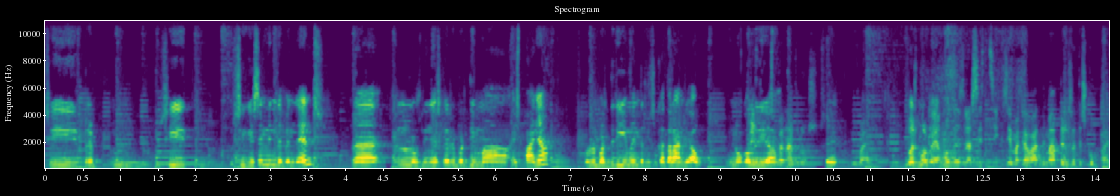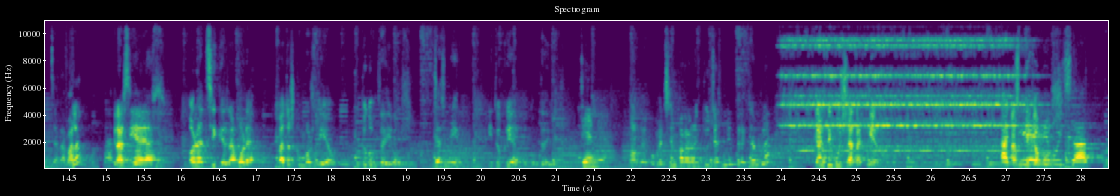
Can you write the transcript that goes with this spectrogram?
si, mm, si siguéssim independents, eh, els diners que repartim a Espanya els repartiríem entre els catalans, ja, i no Més caldria... per nosaltres. Sí. Bueno, doncs molt bé, moltes gràcies, xics. Ja hem acabat. Anem a pels altres companys ara, vale? Gràcies. Hola, xiques, a veure, vosaltres com vos dieu? Tu com te dius? Jasmine. I tu què, com te dius? Gènia. Molt bé, comencem parlant amb tu, Jasmine, per exemple. Què has dibuixat aquí? Aquí he dibuixat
